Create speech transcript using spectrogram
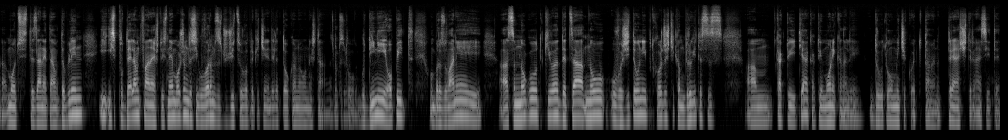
а, моето си състезание там в Дъблин и изподелям това нещо. И с нея можем да си говорим за джуджицу, въпреки че не делят толкова много неща. Като години, опит, образование и а, са много такива деца, много уважителни, подхождащи към другите с, ам, както и тя, както и Моника, нали, другото момиче, което там е на 13-14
